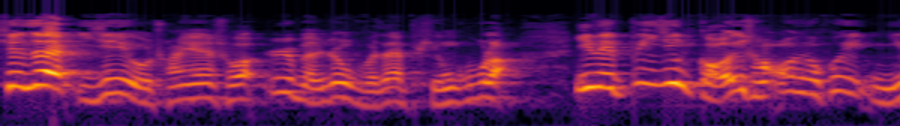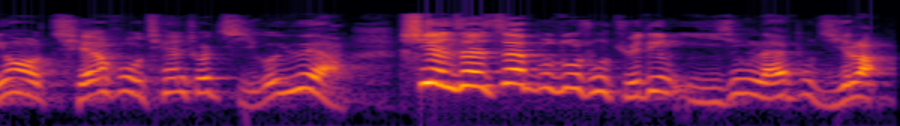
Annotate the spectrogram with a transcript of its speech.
现在已经有传言说，日本政府在评估了，因为毕竟搞一场奥运会，你要前后牵扯几个月啊，现在再不做出决定已经来不及了。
